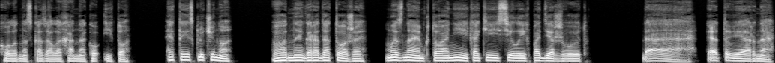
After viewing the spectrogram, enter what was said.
холодно сказала Ханако Ито. Это исключено. Водные города тоже. Мы знаем, кто они и какие силы их поддерживают. Да, это верно,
